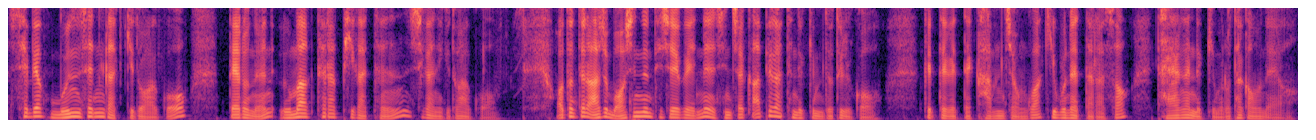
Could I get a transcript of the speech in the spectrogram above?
새벽 문센 같기도 하고, 때로는 음악 테라피 같은 시간이기도 하고, 어떤 때는 아주 멋있는 DJ가 있는 진짜 카페 같은 느낌도 들고, 그때그때 감정과 기분에 따라서 다양한 느낌으로 다가오네요.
